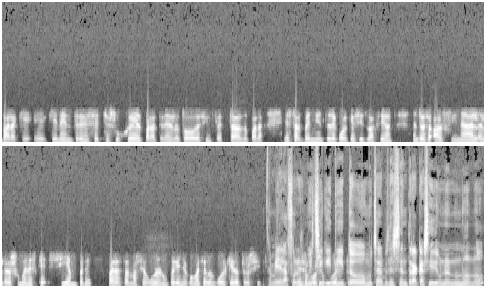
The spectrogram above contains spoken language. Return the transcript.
para que eh, quien entre se eche su gel, para tenerlo todo desinfectado, para estar pendiente de cualquier situación. Entonces, al final, el resumen es que siempre vas a estar más seguro en un pequeño comercio que en cualquier otro sitio. También el aforo es muy chiquitito, muchas veces se entra casi de uno en uno, ¿no?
